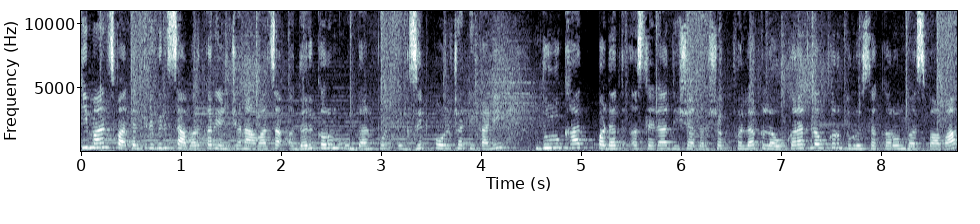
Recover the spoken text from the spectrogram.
किमान स्वातंत्र्यवीर सावरकर यांच्या नावाचा आदर करून उड्डाणपूल एक्झिट पोलच्या ठिकाणी धूळखात पडत असलेला दिशादर्शक फलक लवकरात लवकर दुरुस्त करून बसवावा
